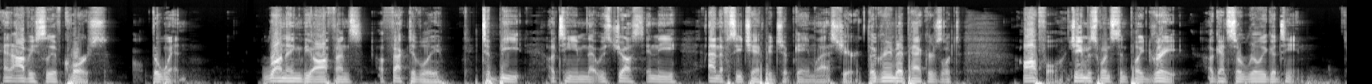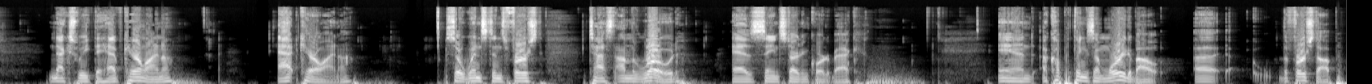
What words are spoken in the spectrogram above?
And obviously, of course, the win. Running the offense effectively to beat a team that was just in the NFC Championship game last year. The Green Bay Packers looked awful. Jameis Winston played great against a really good team. Next week, they have Carolina at Carolina. So Winston's first test on the road as Saints starting quarterback. And a couple things I'm worried about. Uh, the first up,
